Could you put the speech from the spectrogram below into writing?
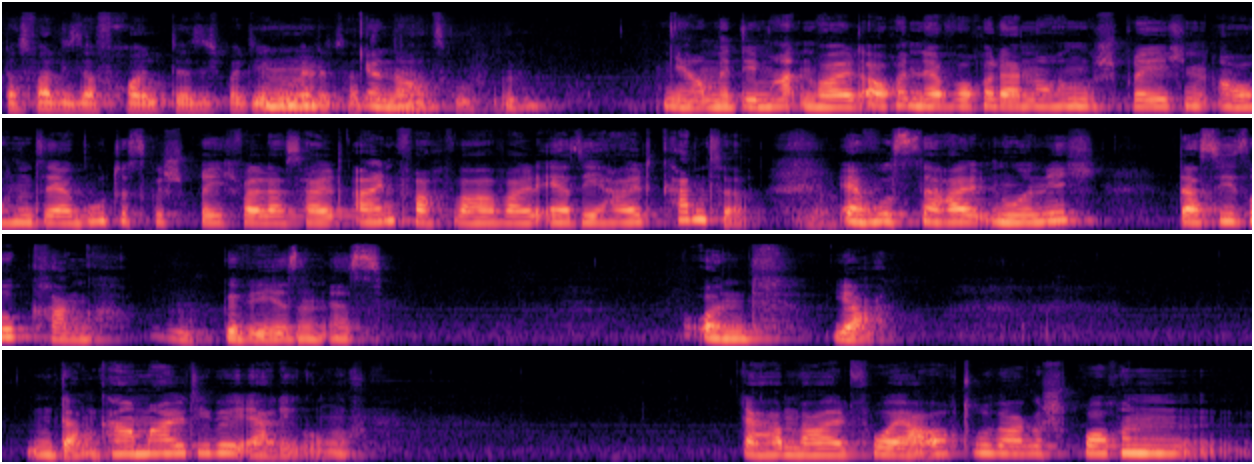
das war dieser Freund, der sich bei dir gemeldet hat. Genau. Mhm. Ja, mit dem hatten wir halt auch in der Woche dann noch ein Gespräch, auch ein sehr gutes Gespräch, weil das halt einfach war, weil er sie halt kannte. Ja. Er wusste halt nur nicht, dass sie so krank mhm. gewesen ist. Und ja, und dann kam halt die Beerdigung. Da haben wir halt vorher auch drüber gesprochen.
